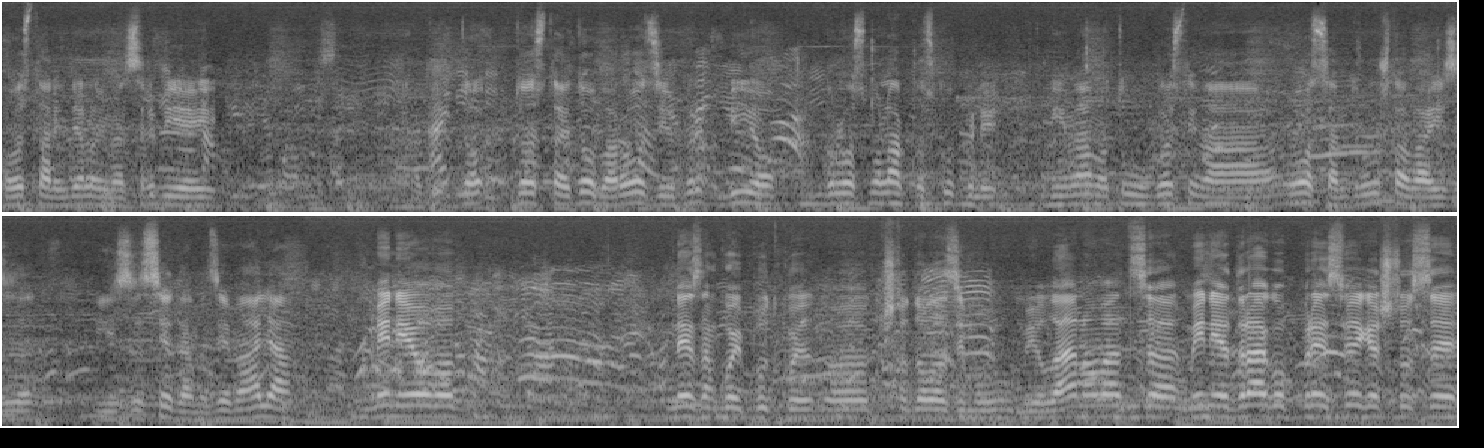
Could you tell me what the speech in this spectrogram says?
po ostalim delovima Srbije i do, dosta je dobar odziv bio, vrlo smo lako skupili, mi imamo tu u gostima osam društava iz, iz sedam zemalja. Meni je ovo ne znam koji put koji, što dolazim u Milanovac. Meni je drago pre svega što se,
